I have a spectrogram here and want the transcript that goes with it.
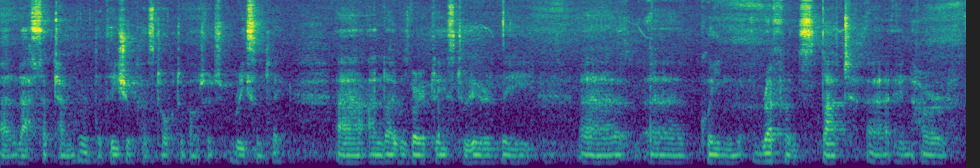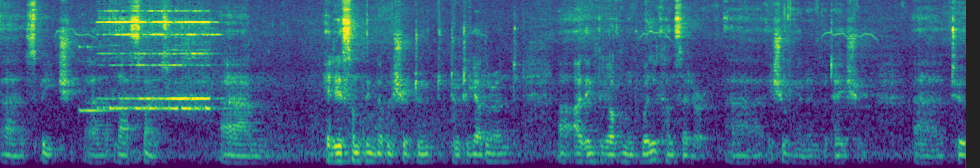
uh, last September. The Taoiseach has talked about it recently, uh, and I was very pleased to hear the uh, uh Queen reference that uh, in her uh, speech last night. Um, it is something that we should do, do together, and I think the government will consider issuing an invitation to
